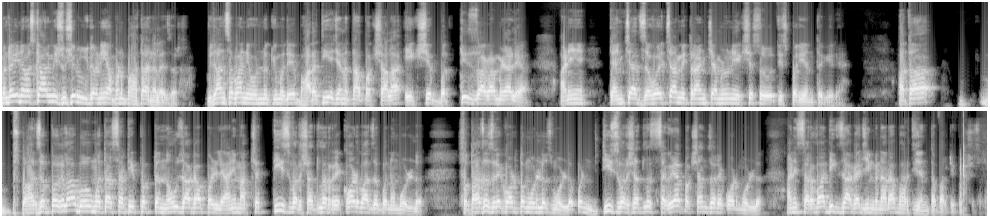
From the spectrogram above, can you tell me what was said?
मंडळी नमस्कार. मी सुशील कुलकर्णी. आपण पाहता अनालायझर विधानसभा निवडणुकीमध्ये भारतीय जनता पक्षाला एकशे बत्तीस जागा मिळाल्या आणि त्यांच्या जवळच्या मित्रांच्या मिळून एकशे सदोतीस पर्यंत गेल्या. आता भाजपला बहुमतासाठी फक्त नऊ जागा पडल्या आणि मागच्या तीस वर्षातलं रेकॉर्ड भाजपनं मोडलं. स्वतःच रेकॉर्ड तर मोडलंच मोडलं पण तीस वर्षातलं सगळ्या पक्षांचं रेकॉर्ड मोडलं आणि सर्वाधिक जागा जिंकणारा भारतीय जनता पार्टी पक्ष झाला.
